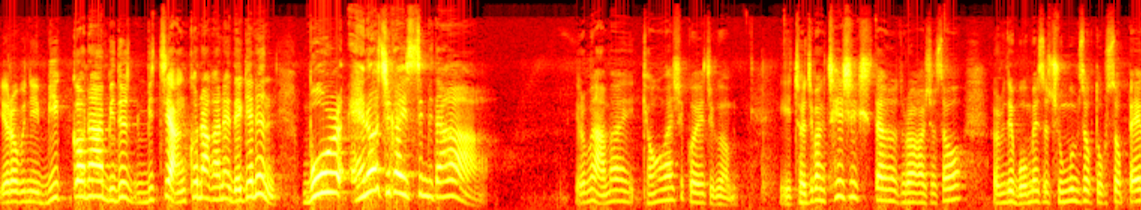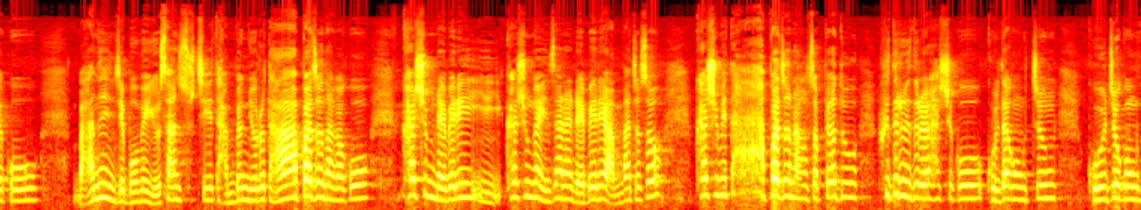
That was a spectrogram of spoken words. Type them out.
여러분이 믿거나 믿, 믿지 않거나 간에 내게는 뭘 에너지가 있습니다. 여러분 아마 경험하실 거예요 지금 이 저지방 채식 식단으로 돌아가셔서 여러분들 몸에서 중금속 독소 빼고 많은 이제 몸의 요산 수치 단백뇨로 다 빠져나가고 칼슘 레벨이 이 칼슘과 인산의 레벨이 안 맞아서 칼슘이 다 빠져나가서 뼈도 흐들흐들 하시고 골다공증 골조공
